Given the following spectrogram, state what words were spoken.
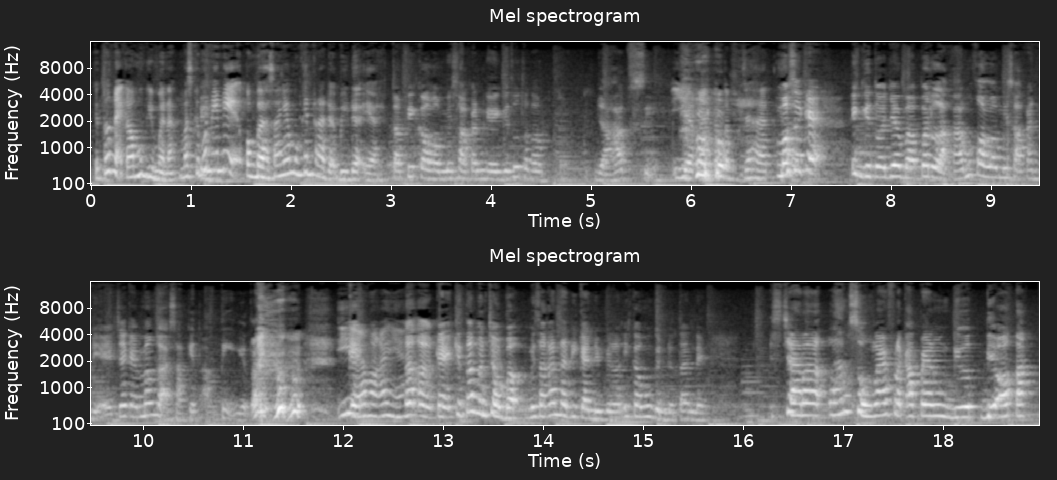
Itu nek kamu gimana? Meskipun ini pembahasannya mungkin rada beda ya. Tapi kalau misalkan kayak gitu tetap jahat sih. Iya kan tetap jahat. Maksudnya kayak Ih gitu aja baper lah. Kamu kalau misalkan diejek emang nggak sakit hati gitu. Iya makanya. Heeh, kayak kita mencoba misalkan tadi kan dibilang ih kamu gendutan deh. Secara langsung refleks apa yang di, di otak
